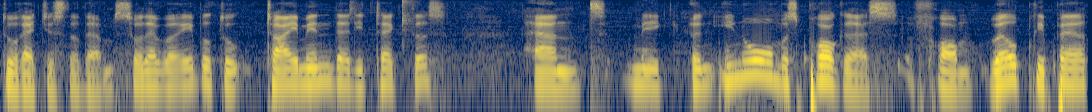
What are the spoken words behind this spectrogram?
to register them. So they were able to time in their detectors and make an enormous progress from well prepared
